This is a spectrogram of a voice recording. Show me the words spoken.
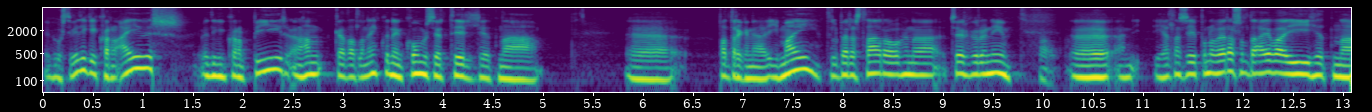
ég, veist, ég veit ekki hvað hann æfir, ég veit ekki hvað hann býr en hann gæti allan einhvern veginn komið sér til hérna uh, bandrækina í mæ til að berast þar á hérna 249 Já. uh, en ég held að hann sé búin að vera svolítið að æfa í hérna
